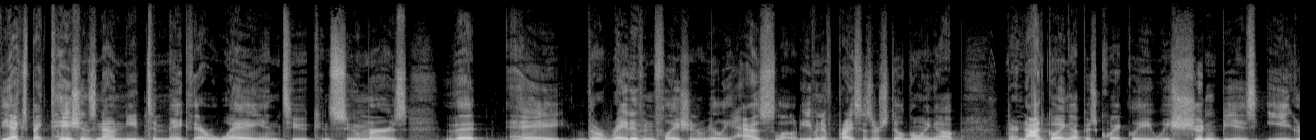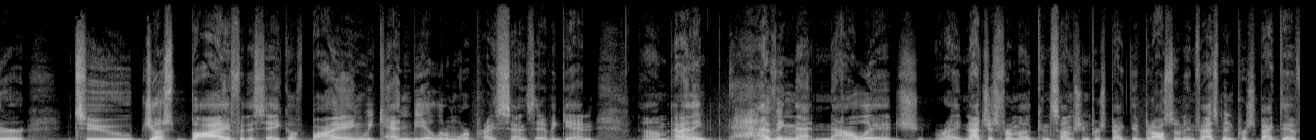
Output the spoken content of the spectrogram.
The expectations now need to make their way into consumers that, hey, the rate of inflation really has slowed. Even if prices are still going up, they're not going up as quickly. We shouldn't be as eager to just buy for the sake of buying, we can be a little more price sensitive again. Um, and I think having that knowledge, right, not just from a consumption perspective, but also an investment perspective,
